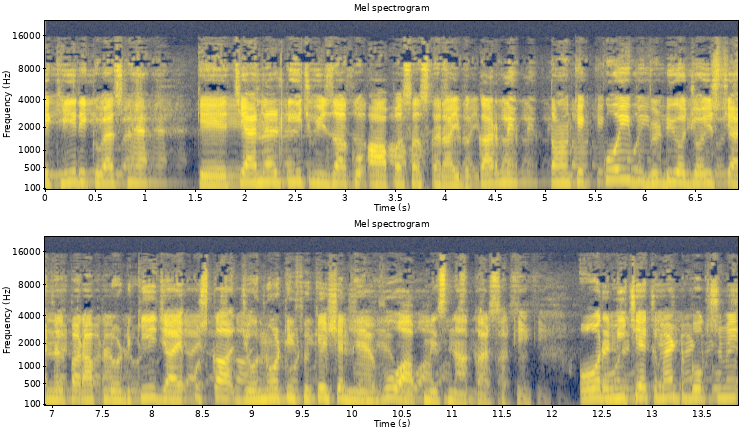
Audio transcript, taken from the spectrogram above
एक ही रिक्वेस्ट है कि चैनल टीच वीज़ा को आप सब्सक्राइब कर लें, ताकि कोई भी वीडियो जो इस चैनल पर अपलोड की जाए, उसका जो नोटिफिकेशन है, वो आप मिस ना कर सकें। और नीचे कमेंट बॉक्स में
